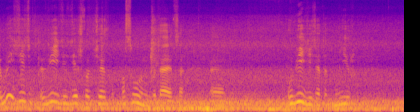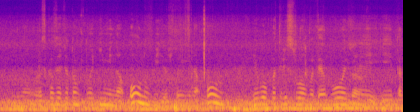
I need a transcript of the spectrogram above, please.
Вы здесь видите здесь, что человек по-своему пытается э, увидеть этот мир, ну, рассказать о том, что именно он увидел, что именно он его потрясло в этой розе Да. и так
